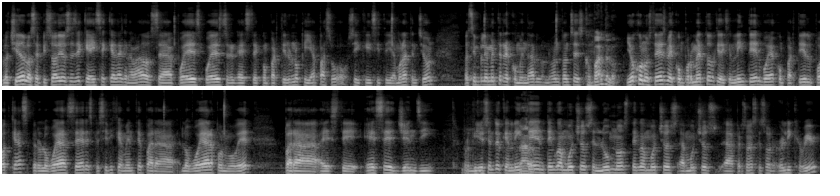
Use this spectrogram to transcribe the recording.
Lo chido de los episodios es de que ahí se queda grabado, o sea, puedes puedes este compartir uno que ya pasó, sí que si te llamó la atención o simplemente recomendarlo, ¿no? Entonces, Compártelo. yo con ustedes me comprometo que, que en LinkedIn voy a compartir el podcast, pero lo voy a hacer específicamente para, lo voy a promover para este ese Gen Z. Porque yo siento que en Claro. LinkedIn tengo a muchos alumnos, tengo a muchos, a muchos a personas que son early career,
